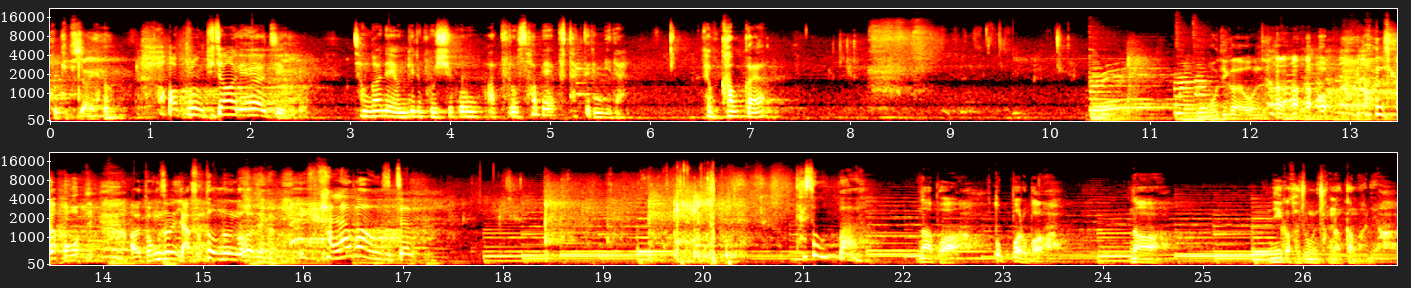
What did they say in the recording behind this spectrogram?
그렇게 비장해요? 아 그럼 비장하게 해야지. 정관의 연기를 보시고 앞으로 섭외 부탁드립니다. 가- 가볼까요? 어디 가요 혼자? 혼자 어디? 아 동선이 약속도 없는 거 같아요. 이렇게 가려고 하면 진짜 태석 오빠 나 봐. 똑바로 봐. 나 네가 있는 장난감 아니야.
